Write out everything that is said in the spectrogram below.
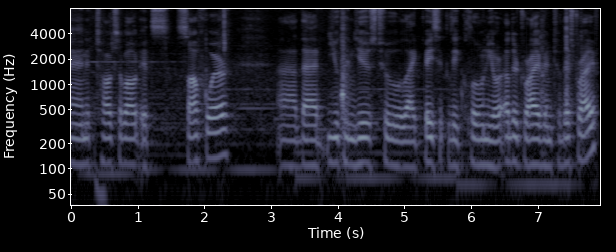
And it talks about its software uh, that you can use to like basically clone your other drive into this drive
